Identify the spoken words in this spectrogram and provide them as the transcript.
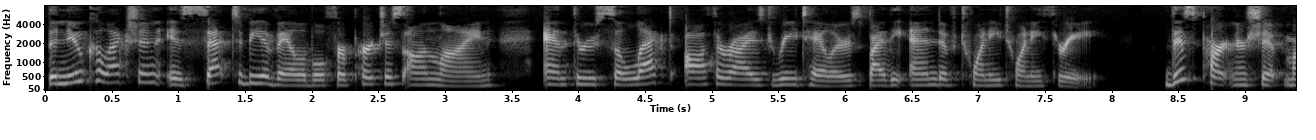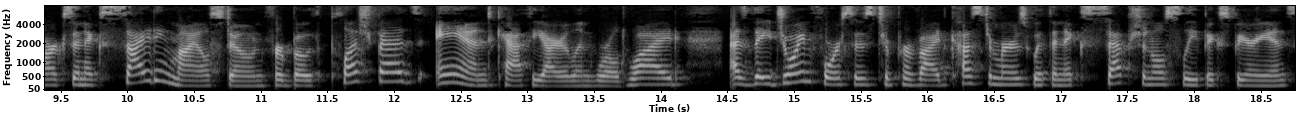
The new collection is set to be available for purchase online and through select authorized retailers by the end of 2023. This partnership marks an exciting milestone for both Plushbeds and Kathy Ireland Worldwide as they join forces to provide customers with an exceptional sleep experience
